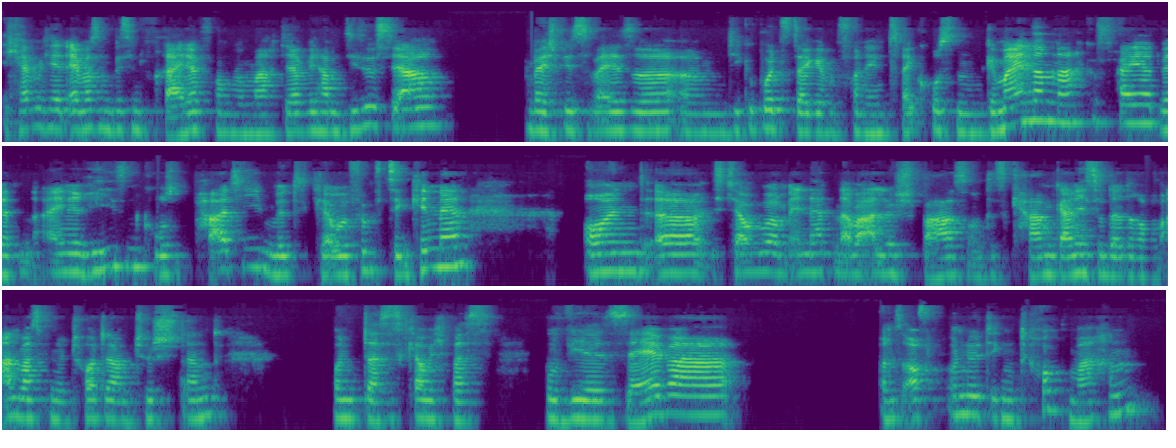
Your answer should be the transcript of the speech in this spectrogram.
ich habe mich halt einfach so ein bisschen frei davon gemacht. Ja, wir haben dieses Jahr beispielsweise ähm, die Geburtstage von den zwei Großen gemeinsam nachgefeiert. Wir hatten eine riesengroße Party mit, ich glaube, 15 Kindern. Und äh, ich glaube, am Ende hatten aber alle Spaß und es kam gar nicht so darauf an, was für eine Torte am Tisch stand. Und das ist, glaube ich, was, wo wir selber uns oft unnötigen Druck machen.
